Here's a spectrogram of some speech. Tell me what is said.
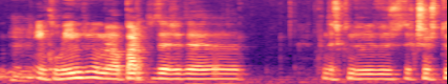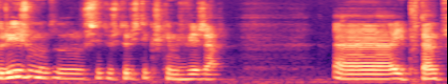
Hum. Incluindo a maior parte das, da- das, dos- das questões de turismo, dos sítios turísticos que íamos viajar. Ah, e portanto,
